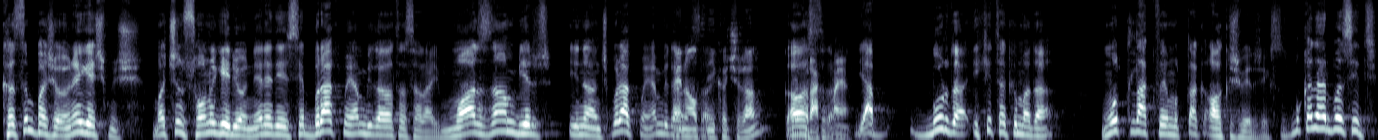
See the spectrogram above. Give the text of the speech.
Kasımpaşa öne geçmiş. Maçın sonu geliyor neredeyse. Bırakmayan bir Galatasaray. Muazzam bir inanç. Bırakmayan bir Galatasaray. Penaltıyı kaçıran Galatasaray. bırakmayan. Ya burada iki takıma da mutlak ve mutlak alkış vereceksiniz. Bu kadar basit.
